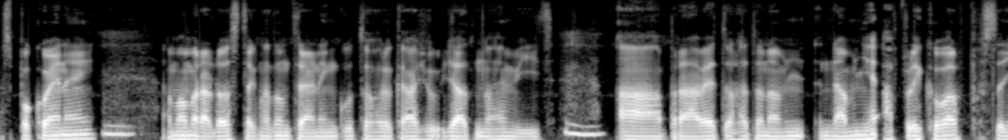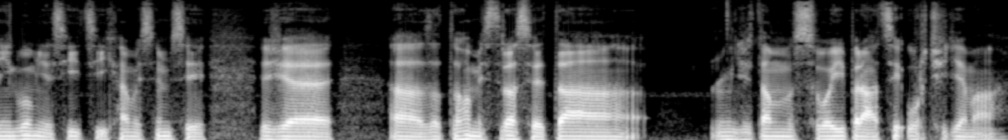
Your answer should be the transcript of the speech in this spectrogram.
spokojený mm. a mám radost, tak na tom tréninku toho dokážu udělat mnohem víc. Mm. A právě tohle to na, mě, na mě aplikoval v posledních dvou měsících a myslím si, že eh, za toho mistra světa že tam svoji práci určitě má.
